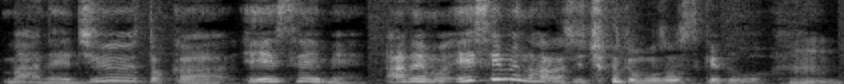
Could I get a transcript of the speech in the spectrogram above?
まあね、銃とか衛生面。あ、でも衛生面の話ちょっと戻すけど、うん。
